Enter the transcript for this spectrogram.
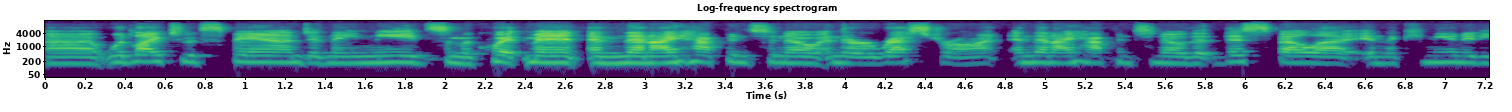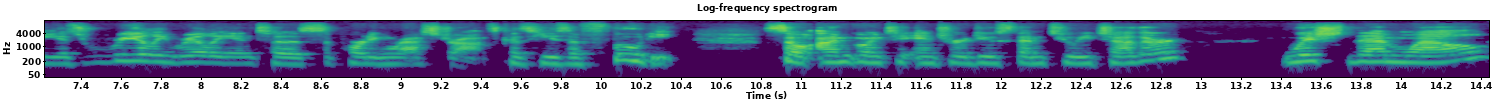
uh, would like to expand and they need some equipment. And then I happen to know, and they're a restaurant. And then I happen to know that this fella in the community is really, really into supporting restaurants because he's a foodie. So I'm going to introduce them to each other, wish them well,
